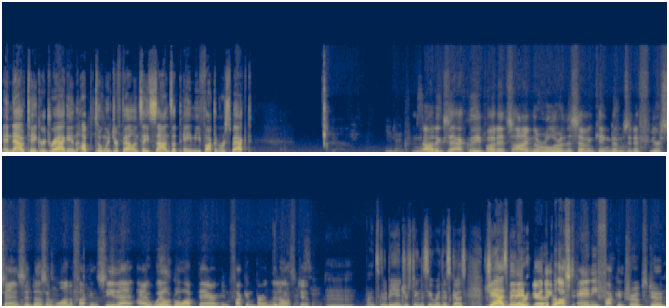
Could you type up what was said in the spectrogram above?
and now take her dragon up to Winterfell and say, "Sansa, pay me fucking respect"? You learn from Not exactly, but it's I'm the ruler of the Seven Kingdoms, and if your Sansa doesn't want to fucking see that, I will go up there and fucking burn the North too. Hmm, it's going to be interesting to see where this goes. Jasmine, They barely lost any fucking troops, dude.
